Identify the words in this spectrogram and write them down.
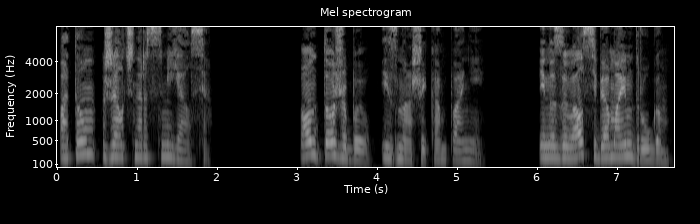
потом желчно рассмеялся. Он тоже был из нашей компании и называл себя моим другом.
